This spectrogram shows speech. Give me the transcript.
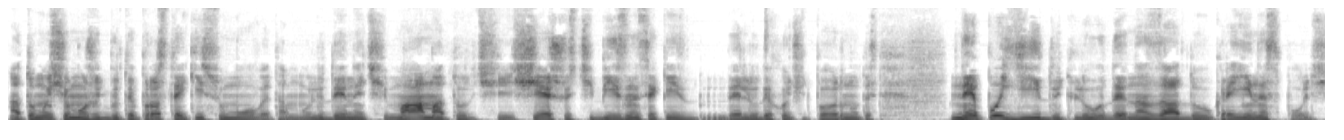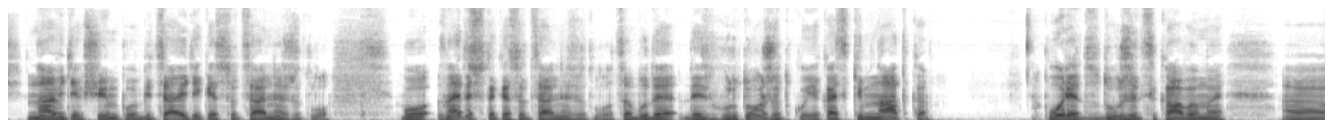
а тому, що можуть бути просто якісь умови. Там у людини чи мама тут, чи ще щось, чи бізнес, який, де люди хочуть повернутися. Не поїдуть люди назад до України з Польщі, навіть якщо їм пообіцяють якесь соціальне житло. Бо знаєте, що таке соціальне житло? Це буде десь гуртожитку, якась кімнатка поряд з дуже цікавими е,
